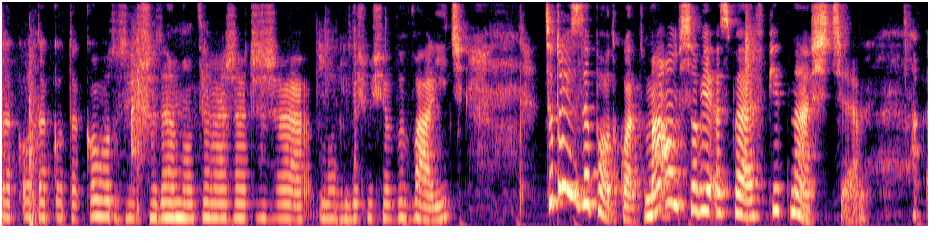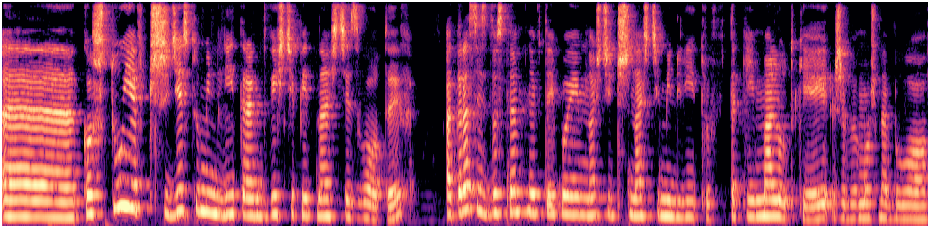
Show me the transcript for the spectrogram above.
tak, o tak, o tak, o, bo tutaj przede mną tyle rzeczy, że moglibyśmy się wywalić. Co to jest za podkład? Ma on w sobie SPF 15. E, kosztuje w 30 ml 215 zł. A teraz jest dostępny w tej pojemności 13 ml, takiej malutkiej, żeby można było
